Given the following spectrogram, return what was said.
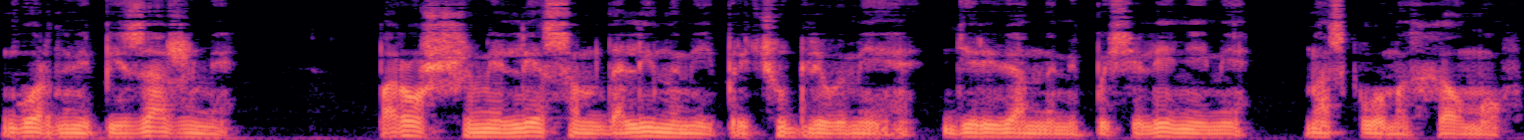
горными пейзажами, поросшими лесом долинами и причудливыми деревянными поселениями на склонах холмов.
